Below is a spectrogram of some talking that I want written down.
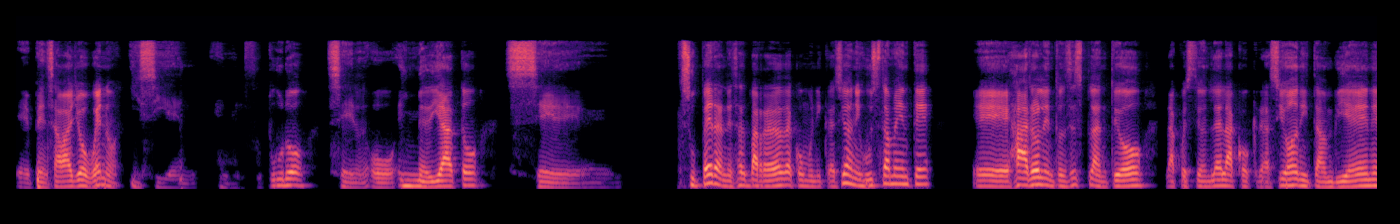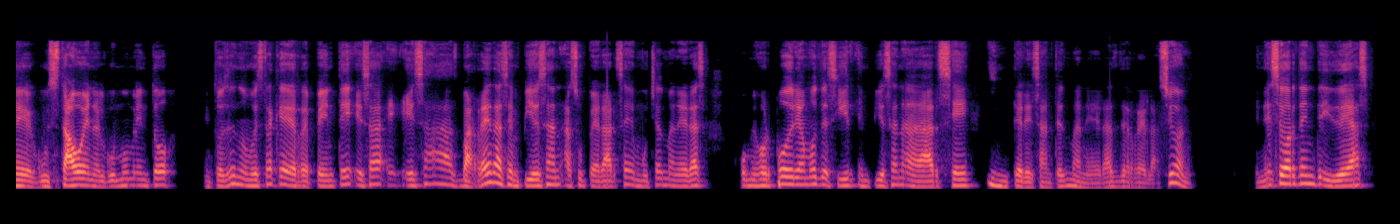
eh, pensaba yo, bueno, ¿y si en, en el futuro se, o inmediato se superan esas barreras de comunicación? Y justamente Harold entonces planteó la cuestión de la co-creación y también Gustavo en algún momento entonces nos muestra que de repente e, esas barreras empiezan a superarse de muchas maneras, o mejor podríamos decir, empiezan a darse interesantes maneras de relación. En ese orden de ideas,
